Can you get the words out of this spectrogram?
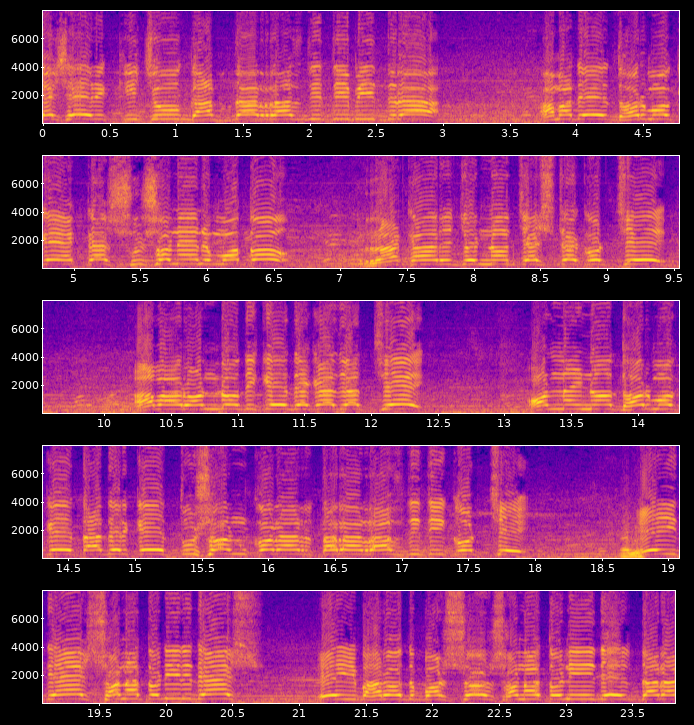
দেশের কিছু গাদ্দার রাজনীতিবিদরা আমাদের ধর্মকে একটা শোষণের মতো রাখার জন্য চেষ্টা করছে। আবার অন্যদিকে দেখা যাচ্ছে অন্যান্য ধর্মকে তাদেরকে দূষণ করার তারা রাজনীতি করছে। এই দেশ সনাতনীর দেশ এই ভারতবর্ষ সনাতনীদের দ্বারা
